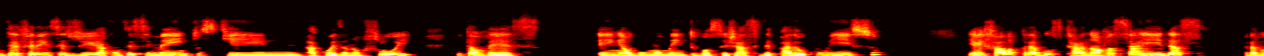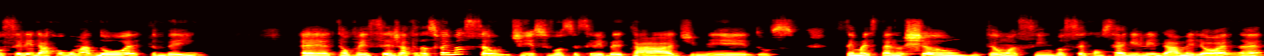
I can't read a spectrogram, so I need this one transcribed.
interferências de acontecimentos que a coisa não flui e talvez em algum momento você já se deparou com isso. E aí fala para buscar novas saídas, para você lidar com alguma dor também. É, talvez seja a transformação disso, você se libertar de medos, ter mais pé no chão, então assim você consegue lidar melhor, né?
